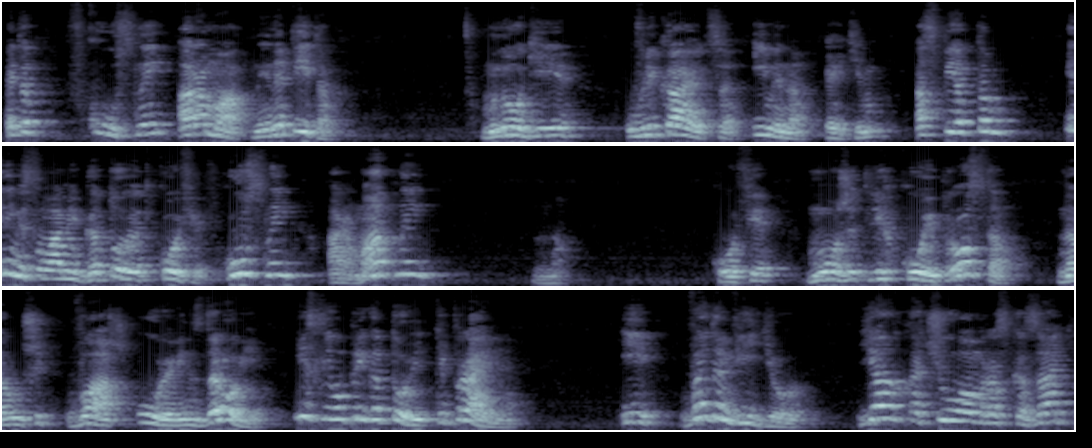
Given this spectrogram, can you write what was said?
этот вкусный ароматный напиток. Многие увлекаются именно этим аспектом. Иными словами, готовят кофе вкусный, ароматный. Но кофе может легко и просто нарушить ваш уровень здоровья, если его приготовить неправильно. И в этом видео я хочу вам рассказать,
